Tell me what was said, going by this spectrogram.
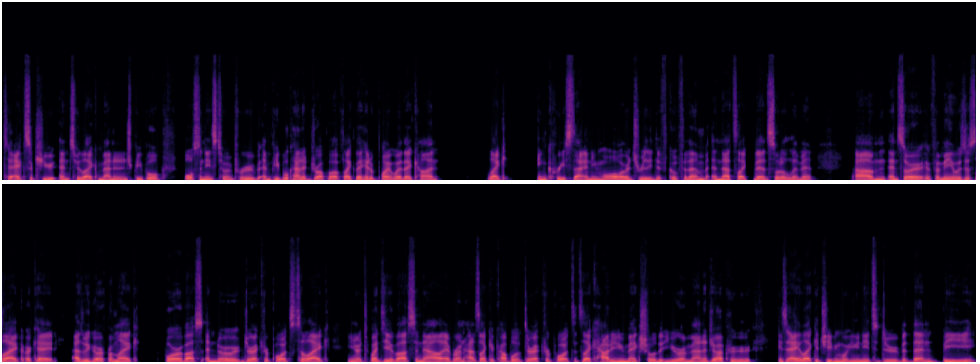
to execute and to like manage people also needs to improve and people kind of drop off. Like they hit a point where they can't like increase that anymore or it's really difficult for them and that's like their sort of limit um and so for me it was just like okay as we go from like four of us and no direct reports to like you know 20 of us and now everyone has like a couple of direct reports it's like how do you make sure that you're a manager who is a like achieving what you need to do but then b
